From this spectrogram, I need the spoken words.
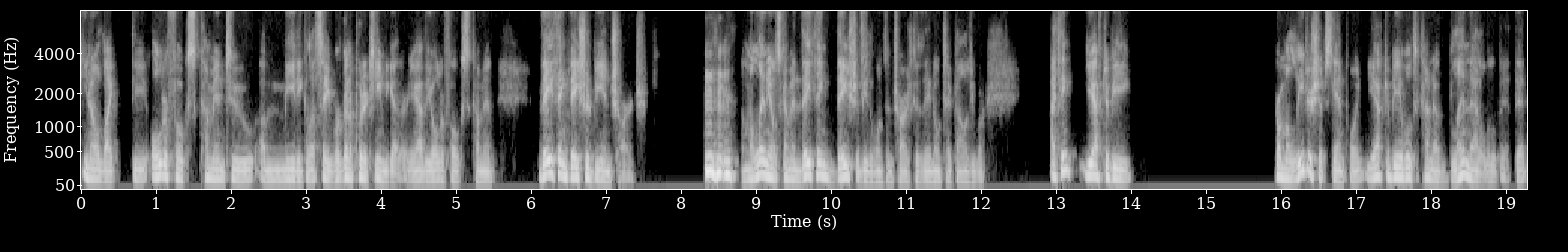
you know, like the older folks come into a meeting, let's say we're going to put a team together you have the older folks come in, they think they should be in charge Mm-hmm. The millennials come in, they think they should be the ones in charge because they know technology more. I think you have to be, from a leadership standpoint, you have to be able to kind of blend that a little bit. That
